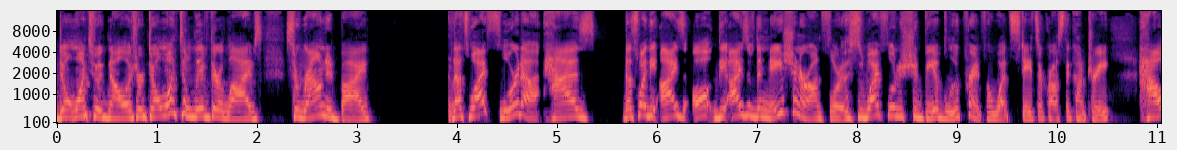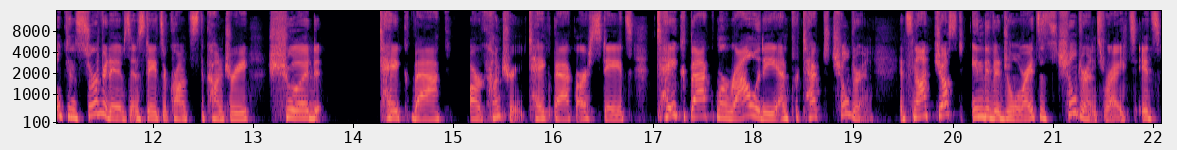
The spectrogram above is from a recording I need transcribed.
don't want to acknowledge or don't want to live their lives surrounded by that's why florida has that's why the eyes all the eyes of the nation are on Florida. This is why Florida should be a blueprint for what states across the country, how conservatives in states across the country should take back our country, take back our states, take back morality and protect children. It's not just individual rights, it's children's rights, it's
